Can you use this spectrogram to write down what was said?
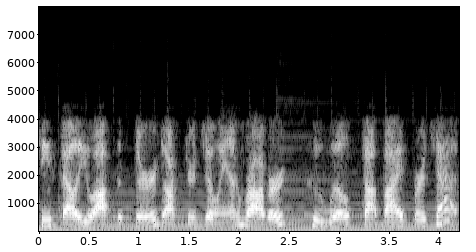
Chief Value Officer, Dr. Joanne Roberts, who will stop by for a chat.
